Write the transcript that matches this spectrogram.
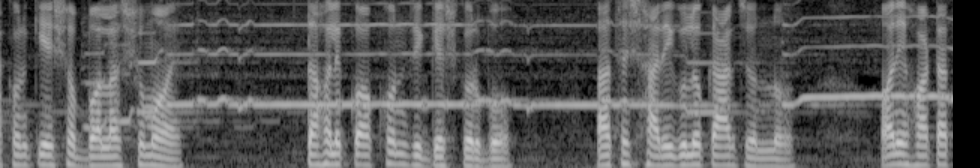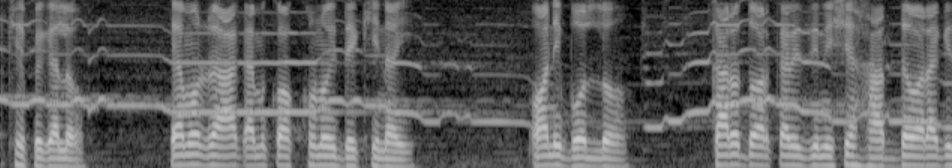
এখন কি এসব বলার সময়? তাহলে কখন জিজ্ঞেস করব? আচ্ছা শাড়িগুলো কার জন্য? অনি হঠাৎ খেপে গেল। এমন রাগ আমি কখনোই দেখি নাই। অনি বলল, কারও দরকারি জিনিসে হাত দেওয়ার আগে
